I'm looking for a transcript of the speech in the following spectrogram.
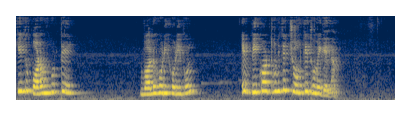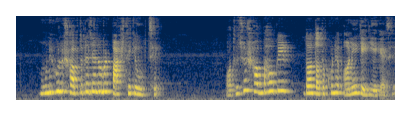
কিন্তু পর মুহূর্তে বল হরি হরি বল, এর বিকট ধ্বনিতে চমকে থমে গেলাম। মনে হলো শব্দটা যেন আমার পাশ থেকে উঠছে। অথচ সব বাহকের দল ততক্ষণে অনেক এগিয়ে গেছে।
